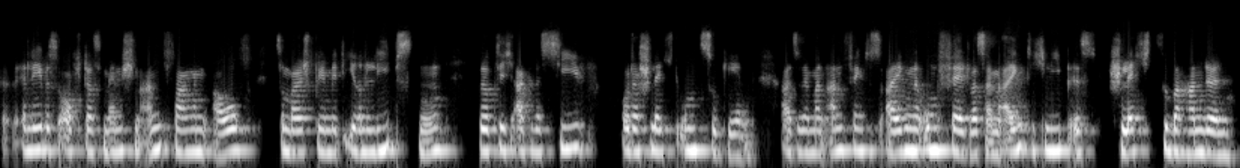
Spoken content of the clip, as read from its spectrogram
erlebe es oft, dass Menschen anfangen, auch zum Beispiel mit ihren Liebsten wirklich aggressiv oder schlecht umzugehen. Also wenn man anfängt, das eigene Umfeld, was einem eigentlich lieb ist, schlecht zu behandeln,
